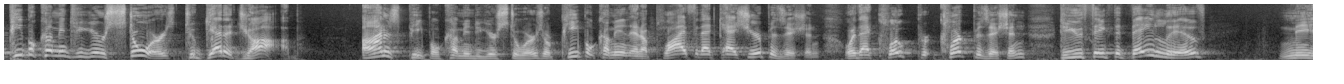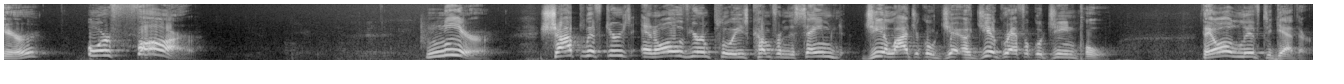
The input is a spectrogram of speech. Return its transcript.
people come into your stores to get a job, honest people come into your stores or people come in and apply for that cashier position or that clerk position, do you think that they live near or far? Near. Shoplifters and all of your employees come from the same geological, ge- uh, geographical gene pool. They all live together.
